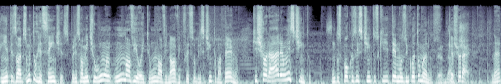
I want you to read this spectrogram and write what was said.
em episódios muito recentes, principalmente o 1- 198 e 199, que foi sobre instinto materno, que chorar é um instinto. Um dos poucos instintos que temos enquanto humanos, Verdade. que é chorar. Né?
